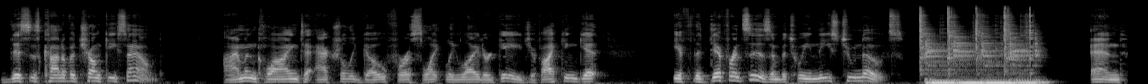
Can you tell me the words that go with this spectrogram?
this is kind of a chunky sound. I'm inclined to actually go for a slightly lighter gauge. If I can get, if the difference is in between these two notes, and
